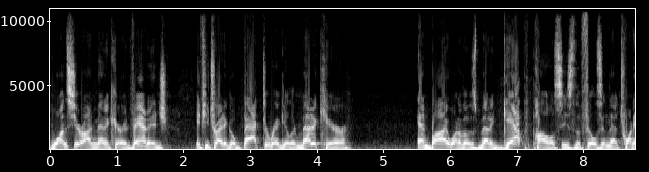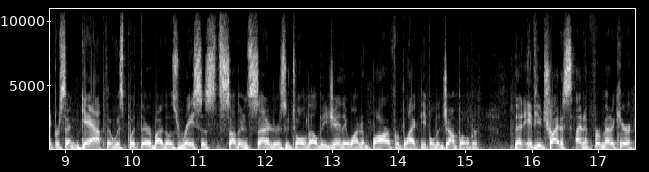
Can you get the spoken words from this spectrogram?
once you're on Medicare Advantage, if you try to go back to regular Medicare, and buy one of those Medigap policies that fills in that 20% gap that was put there by those racist Southern senators who told LBJ they wanted a bar for black people to jump over. That if you try to sign up for Medicare,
